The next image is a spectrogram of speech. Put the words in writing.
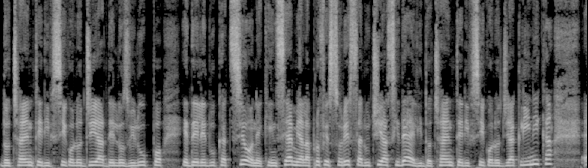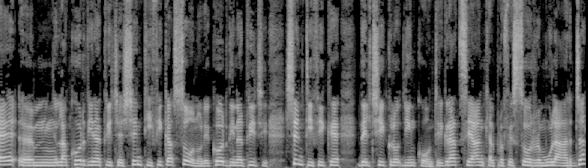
docente di psicologia psicologia dello sviluppo e dell'educazione, che insieme alla professoressa Lucia Sideli, docente di psicologia clinica, è ehm, la coordinatrice scientifica, sono le coordinatrici scientifiche del ciclo di incontri. Grazie anche al professor Mulargia,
